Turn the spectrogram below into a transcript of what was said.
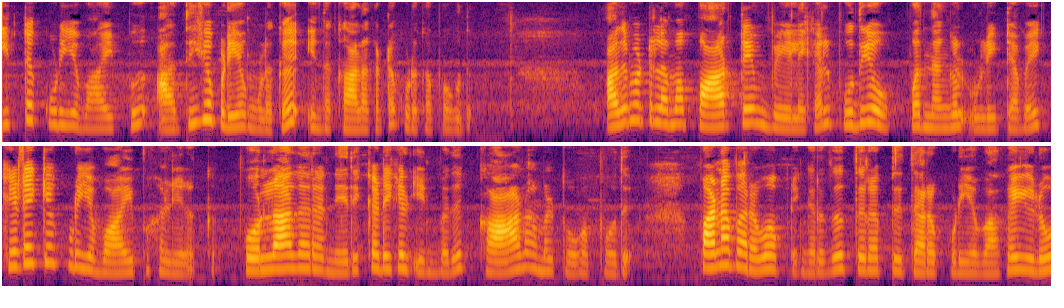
ஈட்டக்கூடிய வாய்ப்பு அதிகப்படியாக உங்களுக்கு இந்த காலகட்டம் கொடுக்க போகுது. அது மட்டும் இல்லாமல் பார்ட் டைம் வேலைகள் புதிய ஒப்பந்தங்கள் உள்ளிட்டவை கிடைக்கக்கூடிய வாய்ப்புகள் இருக்குது பொருளாதார நெருக்கடிகள் என்பது காணாமல் போகப்போகுது பணவரவு அப்படிங்கிறது திருப்தி தரக்கூடிய வகையிலோ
